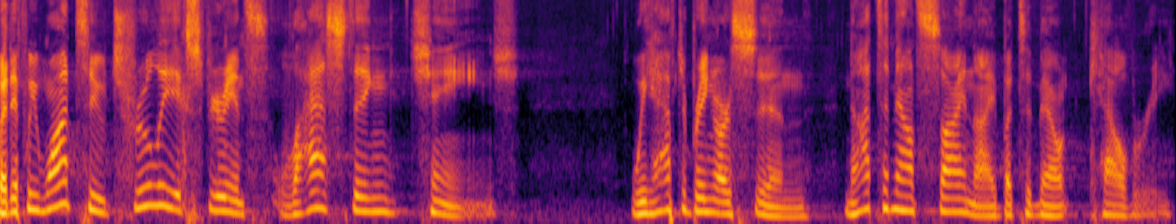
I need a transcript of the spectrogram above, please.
But if we want to truly experience lasting change, we have to bring our sin not to Mount Sinai, but to Mount Calvary.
